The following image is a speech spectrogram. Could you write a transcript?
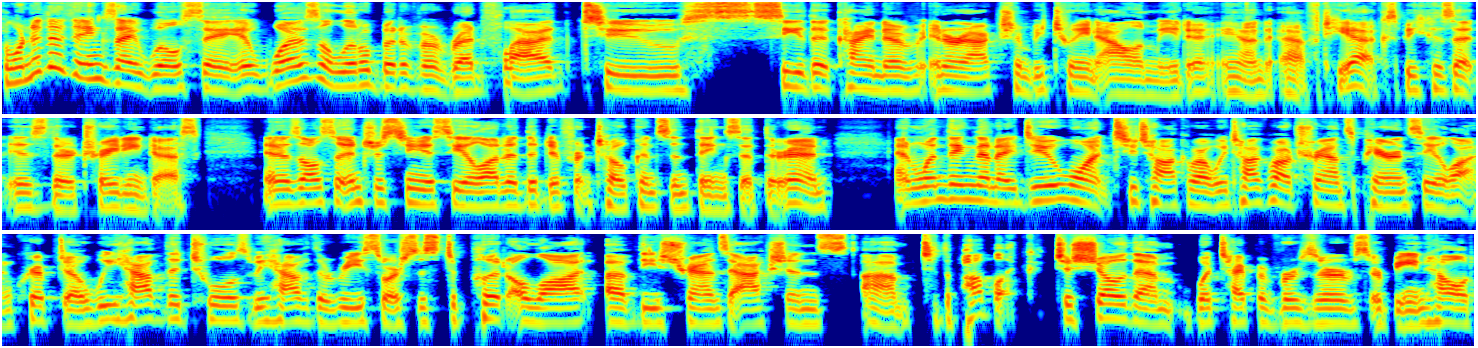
One of the things I will say, it was a little bit of a red flag to see the kind of interaction between Alameda and FTX because that is their trading desk. And it's also interesting to see a lot of the different tokens and things that they're in. And one thing that I do want to talk about, we talk about transparency a lot in crypto. We have the tools, we have the resources to put a lot of these transactions um, to the public to show them what type of reserves are being held.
